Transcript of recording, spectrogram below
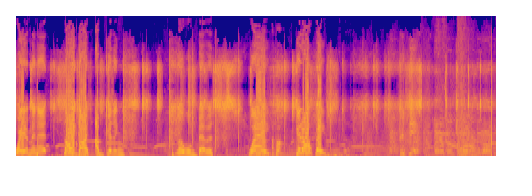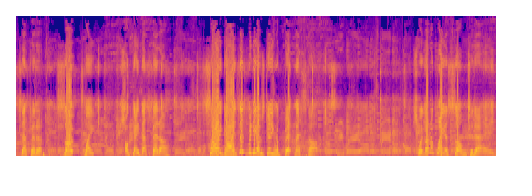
Wait a minute. Sorry, guys. I'm getting a little embarrassed. Wait. Get off face. This it. That's better. So, wait. Okay, that's better. Sorry, guys. This video is getting a bit messed up. We're gonna play a song today.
